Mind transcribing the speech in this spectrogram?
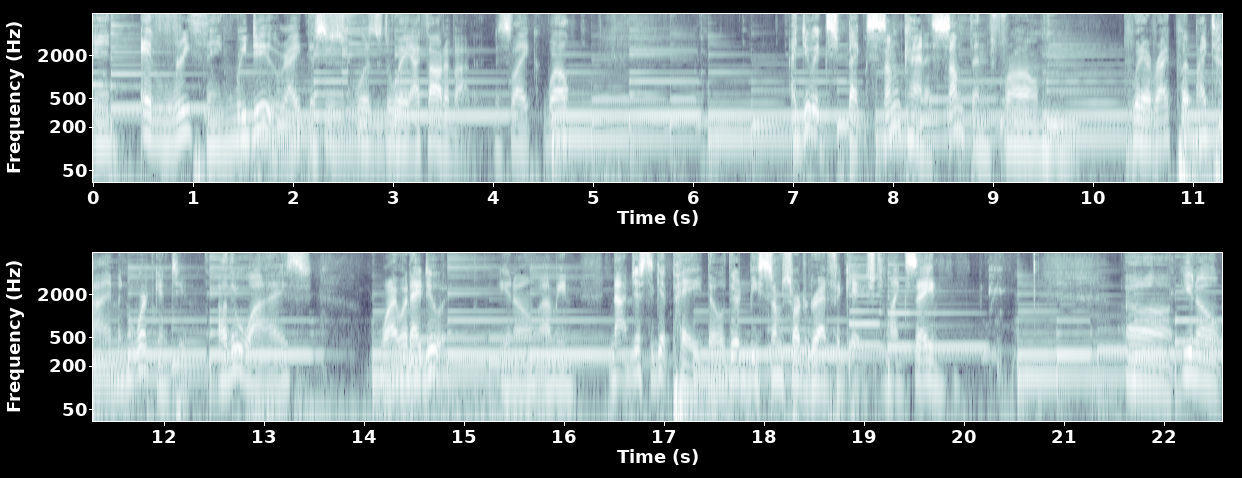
in everything we do, right? This is was the way I thought about it. It's like, well, I do expect some kind of something from whatever I put my time and work into. Otherwise, why would I do it? You know, I mean, not just to get paid though. There'd be some sort of gratification, like say uh, you know,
